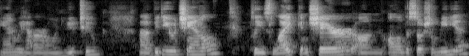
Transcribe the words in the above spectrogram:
and we have our own YouTube uh, video channel. Please like and share on all of the social media.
